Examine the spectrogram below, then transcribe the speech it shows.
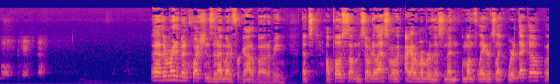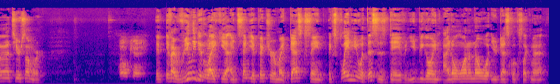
hold for Dave Sim. Uh, there might have been questions that I might have forgot about. I mean, that's I'll post something and somebody will ask them. I'm like, I gotta remember this, and then a month later, it's like, where did that go? Uh, it's here somewhere. If if I really didn't like you, I'd send you a picture of my desk saying, "Explain to me what this is, Dave," and you'd be going, "I don't want to know what your desk looks like, Matt."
